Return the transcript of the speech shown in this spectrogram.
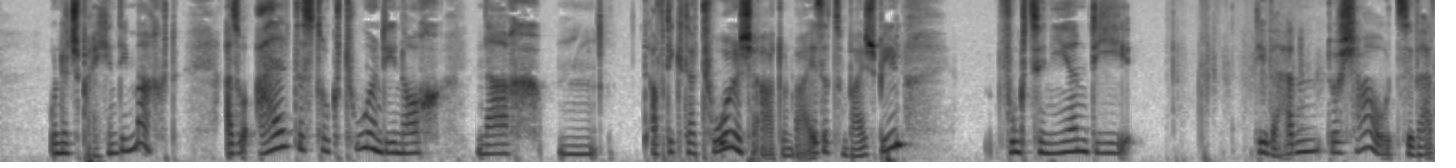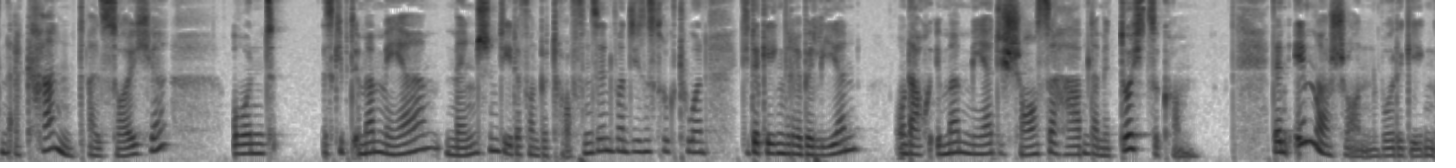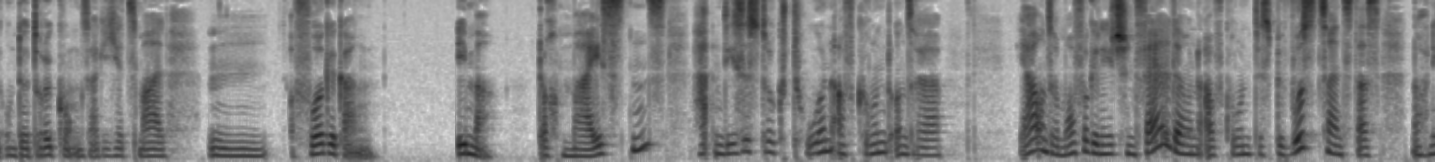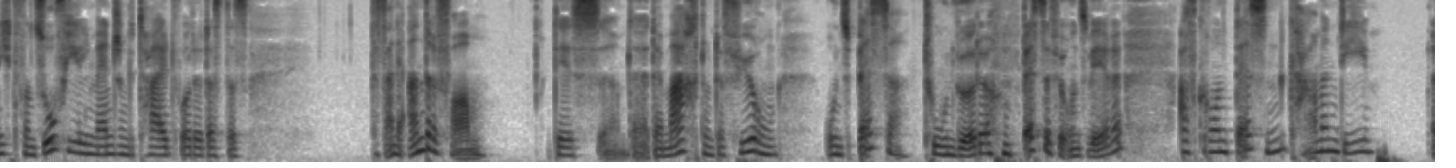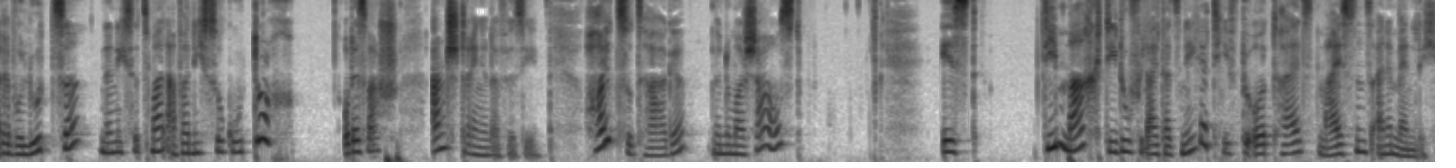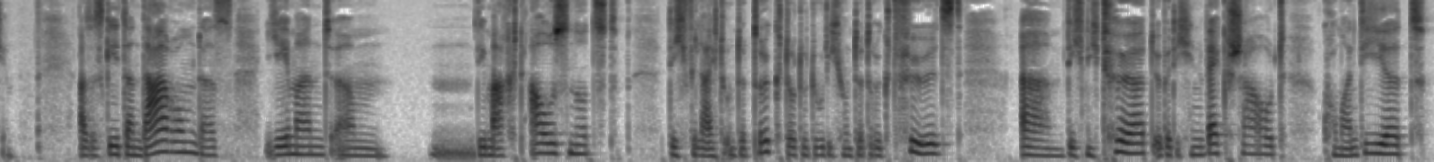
Und entsprechend die Macht. Also alte Strukturen, die noch nach, hm, auf diktatorische Art und Weise zum Beispiel funktionieren, die, die werden durchschaut, sie werden erkannt als solche. Und es gibt immer mehr Menschen, die davon betroffen sind, von diesen Strukturen, die dagegen rebellieren und auch immer mehr die Chance haben, damit durchzukommen. Denn immer schon wurde gegen Unterdrückung, sage ich jetzt mal, mm, vorgegangen. Immer. Doch meistens hatten diese Strukturen aufgrund unserer ja, unsere morphogenetischen Felder und aufgrund des Bewusstseins, das noch nicht von so vielen Menschen geteilt wurde, dass das dass eine andere Form des, äh, der, der Macht und der Führung uns besser tun würde, besser für uns wäre. Aufgrund dessen kamen die Revoluzer, nenne ich es jetzt mal, einfach nicht so gut durch. Oder es war anstrengender für sie. Heutzutage, wenn du mal schaust, ist die Macht, die du vielleicht als negativ beurteilst, meistens eine männliche. Also es geht dann darum, dass jemand ähm, die Macht ausnutzt, dich vielleicht unterdrückt oder du dich unterdrückt fühlst, ähm, dich nicht hört, über dich hinwegschaut, kommandiert,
